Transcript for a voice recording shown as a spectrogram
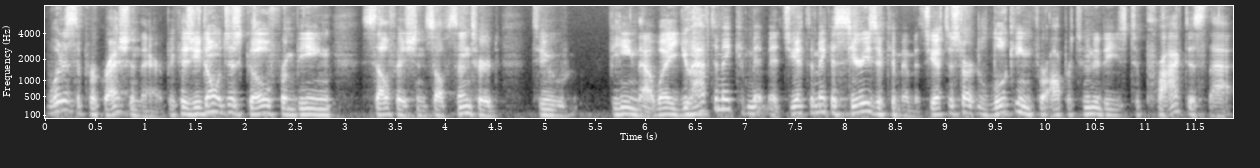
what is the progression there? Because you don't just go from being selfish and self centered to being that way. You have to make commitments. You have to make a series of commitments. You have to start looking for opportunities to practice that.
